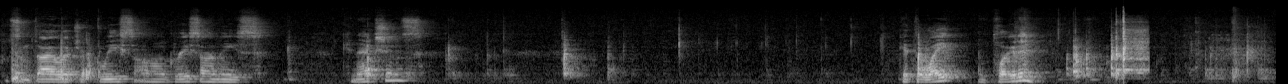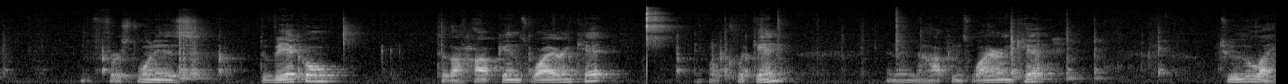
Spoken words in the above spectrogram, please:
Put some dielectric grease on, grease on these connections. Get the light and plug it in. First one is the vehicle to the Hopkins wiring kit. It will click in. And then the Hopkins wiring kit to the light.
